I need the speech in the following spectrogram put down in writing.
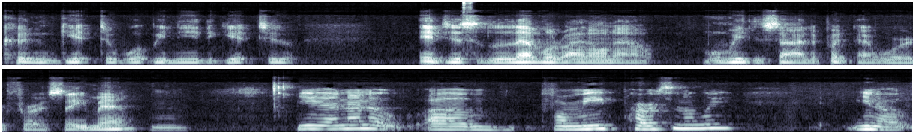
couldn't get to what we need to get to it just leveled right on out when we decided to put that word first. Amen. Mm. Yeah, and I know um, for me personally, you know,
